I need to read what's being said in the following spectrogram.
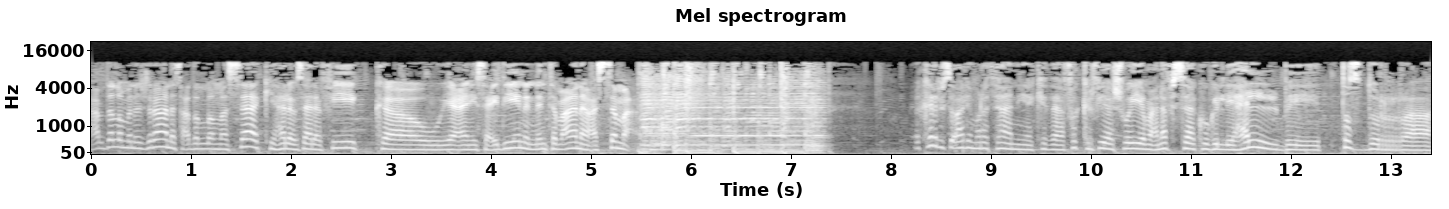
عبد الله من نجران اسعد الله مساك هلا وسهلا فيك ويعني سعيدين إن أنت معانا على السمع. أكرر سؤالي مرة ثانية كذا فكر فيها شوية مع نفسك وقل لي هل بتصدر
